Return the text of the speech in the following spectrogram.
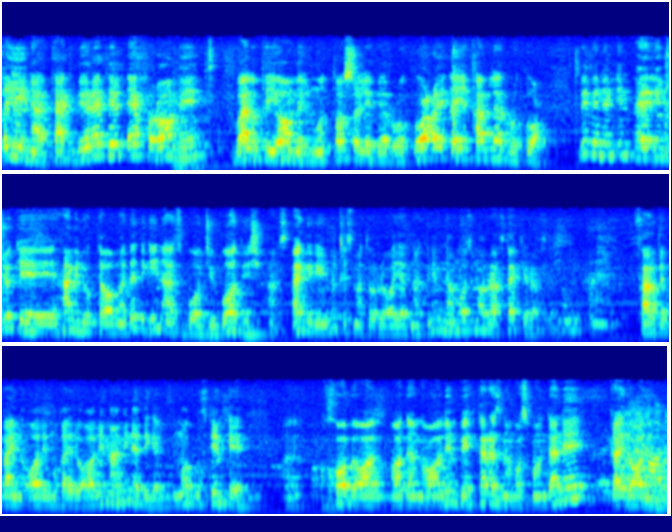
حين تكبيرة الإحرام والقيام المتصل بالركوع أي قبل الركوع ببینین این اینجا که همین نکته آمده دیگه این از واجباتش هست. اگر این قسمت رو رعایت نکنیم نماز ما رفته که رفته. فرق بین عالم و غیر عالم همینه دیگه. ما گفتیم که خواب آدم عالم بهتر از نماز خواندن غیر عالم.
